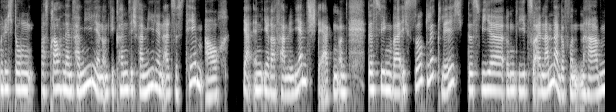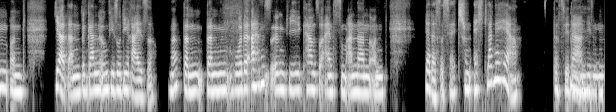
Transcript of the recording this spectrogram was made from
in Richtung, was brauchen denn Familien und wie können sich Familien als System auch ja in ihrer Familienz stärken. Und deswegen war ich so glücklich, dass wir irgendwie zueinander gefunden haben. Und ja, dann begann irgendwie so die Reise. Ne? Dann, dann wurde alles irgendwie, kam so eins zum anderen und ja, das ist jetzt schon echt lange her, dass wir da mhm. an diesem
